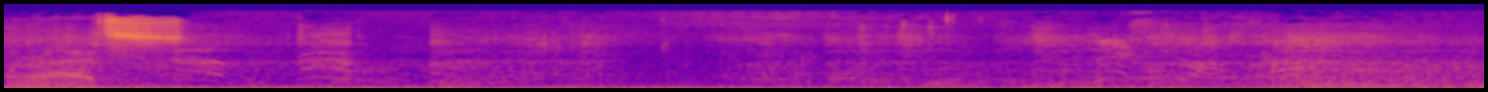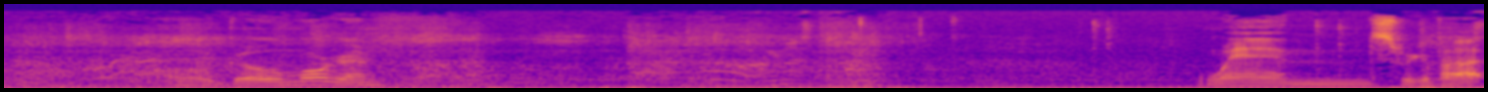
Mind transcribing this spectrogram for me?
Alright. Oh, go Morrigan. Wynne Swiggerpot.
